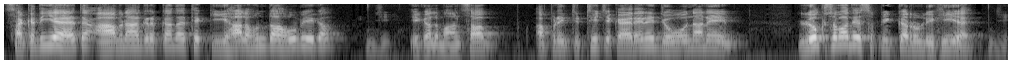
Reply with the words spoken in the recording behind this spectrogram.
ਸਕਦੀ ਹੈ ਤੇ ਆਮ ਨਾਗਰਿਕਾਂ ਦਾ ਇੱਥੇ ਕੀ ਹਾਲ ਹੁੰਦਾ ਹੋਵੇਗਾ? ਜੀ। ਇਹ ਗੱਲ ਮਾਨ ਸਾਹਿਬ ਆਪਣੀ ਚਿੱਠੀ 'ਚ ਕਹਿ ਰਹੇ ਨੇ ਜੋ ਉਹਨਾਂ ਨੇ ਲੋਕ ਸਭਾ ਦੇ ਸਪੀਕਰ ਨੂੰ ਲਿਖੀ ਹੈ। ਜੀ।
